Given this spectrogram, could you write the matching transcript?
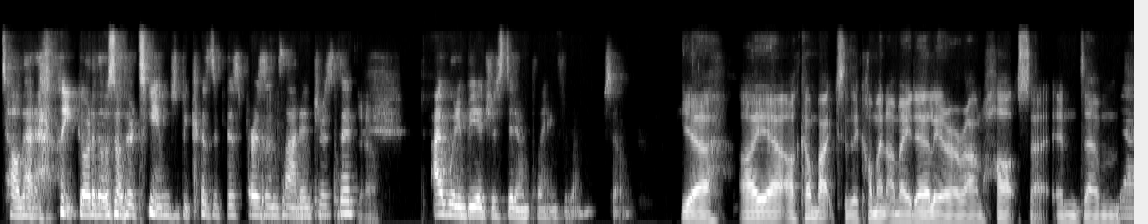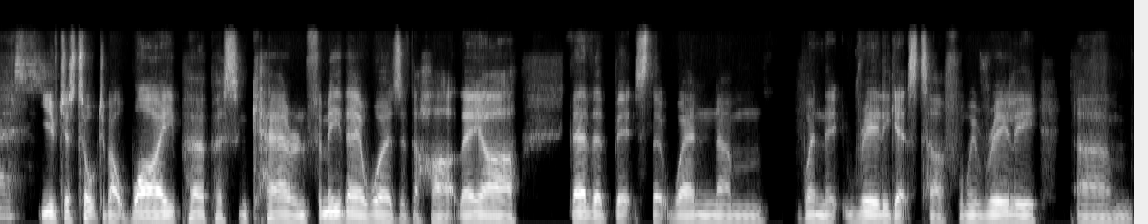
tell that athlete, go to those other teams because if this person's not interested, yeah. I wouldn't be interested in playing for them. So yeah, I uh, I'll come back to the comment I made earlier around heartset, and um, yes, you've just talked about why, purpose, and care, and for me, they are words of the heart. They are, they're the bits that when um, when it really gets tough, when we really um,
